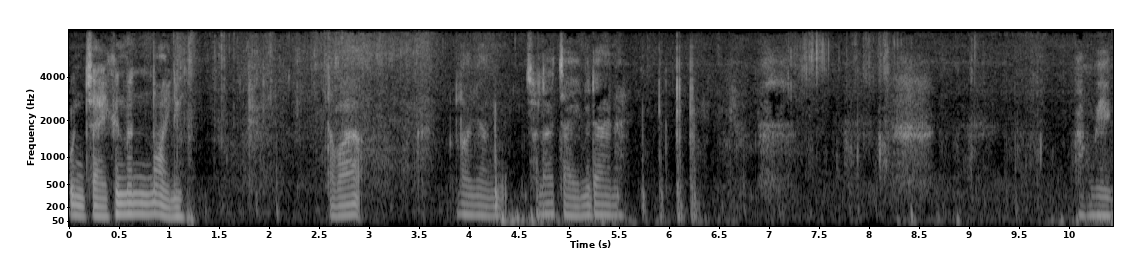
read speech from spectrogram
อุ่นใจขึ้นมาหน่อยหนึ่ง แต่ว่าเรายังชะล่าใจไม่ได้นะพังเวง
